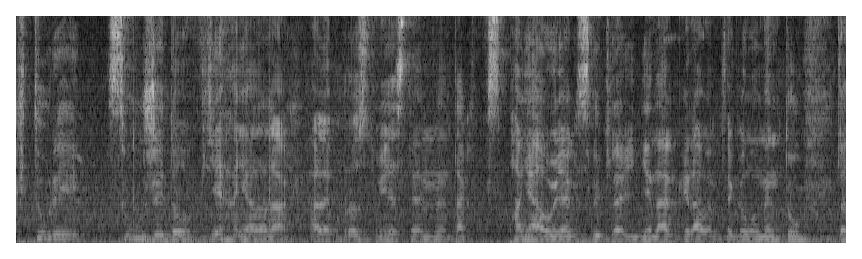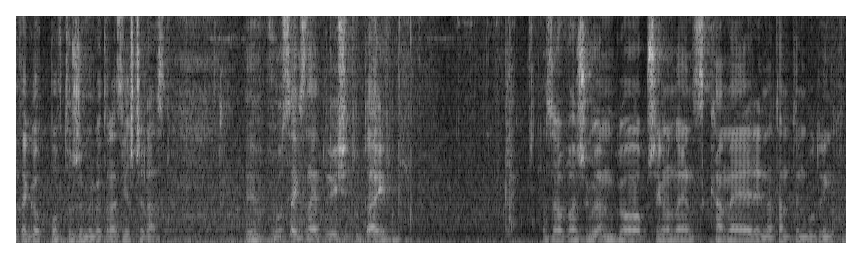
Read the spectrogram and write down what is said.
który służy do wjechania na dach. Ale po prostu jestem tak wspaniały jak zwykle i nie nagrałem tego momentu, dlatego powtórzymy go teraz jeszcze raz. Wózek znajduje się tutaj. Zauważyłem go przeglądając kamery na tamtym budynku.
